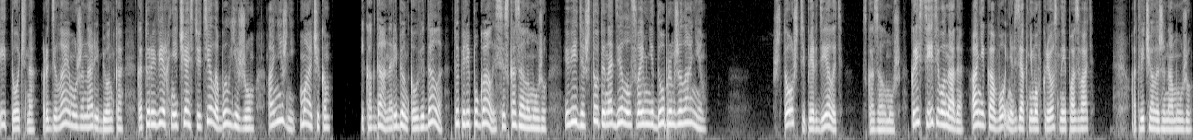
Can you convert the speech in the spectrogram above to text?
И точно, родила ему жена ребенка, который верхней частью тела был ежом, а нижней — мальчиком. И когда она ребенка увидала, то перепугалась и сказала мужу, «Видя, что ты наделал своим недобрым желанием». «Что ж теперь делать?» — сказал муж. «Крестить его надо, а никого нельзя к нему в крестные позвать». Отвечала жена мужу.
